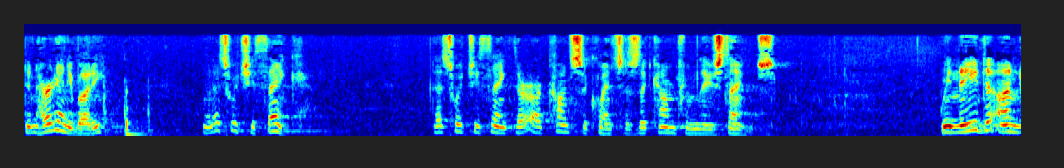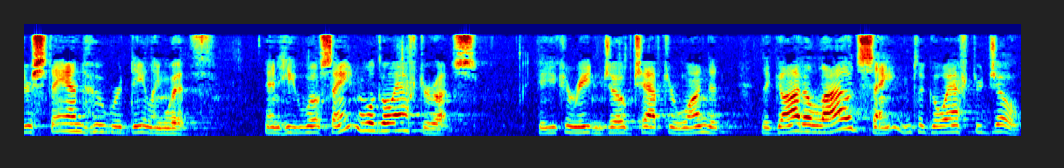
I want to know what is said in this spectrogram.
didn't hurt anybody. Well, that's what you think. That's what you think. There are consequences that come from these things. We need to understand who we're dealing with and he will, Satan will go after us. You can read in Job chapter 1 that, that God allowed Satan to go after Job.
